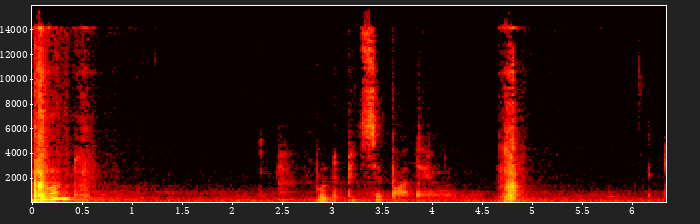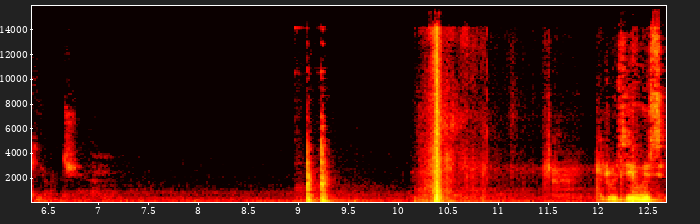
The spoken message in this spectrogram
ґрунт, буду підсипати. Таким чином. Друзі, ось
